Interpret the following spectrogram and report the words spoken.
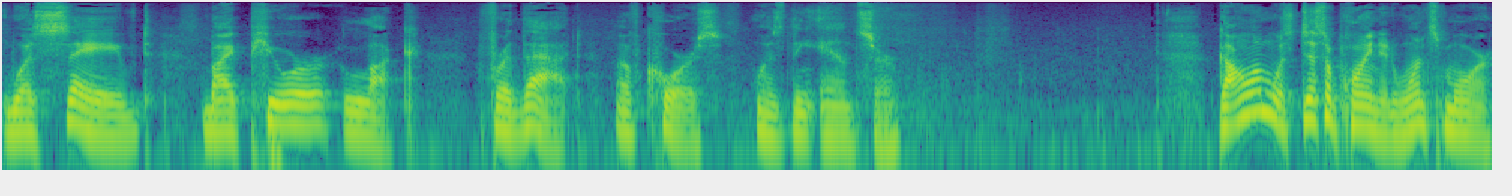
was saved by pure luck, for that, of course, was the answer. Gollum was disappointed once more,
